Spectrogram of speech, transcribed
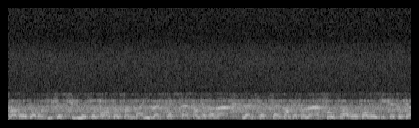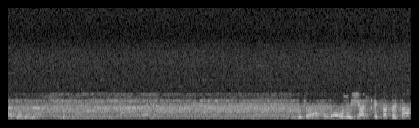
Bravo, Bravo 17, Sud-Ouest de France en stand-by, 27 580. 27 580 pour Bravo, Bravo 17, opération Bernard. En on est au Charlie 760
